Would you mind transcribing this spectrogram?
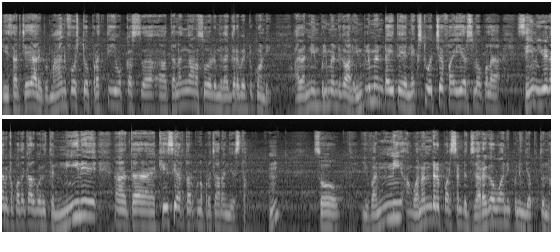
ఈసారి చేయాలి. ఇప్పుడు మేనిఫెస్టో ప్రతి ఒక్క స- తెలంగాణ సోదరుడు మీ దగ్గర పెట్టుకోండి. అవన్నీ ఇంప్లిమెంట్ కావాలి. ఇంప్లిమెంట్ అయితే నెక్స్ట్ వచ్చే ఫైవ్ ఇయర్స్ లోపల సేమ్ ఇవే కనుక పథకాలు కొనిస్తే నేనే కేసీఆర్ తరఫున ప్రచారం చేస్తా. సో ఇవన్నీ వన్ హండ్రెడ్ పర్సెంట్ జరగవు అని ఇప్పుడు నేను చెప్తున్నా.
